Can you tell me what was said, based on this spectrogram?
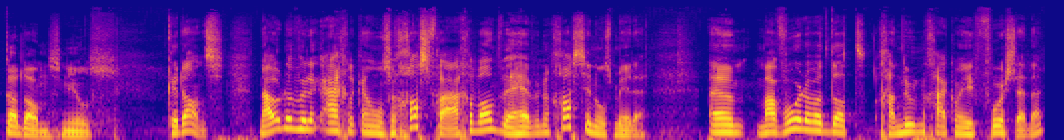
cadans, Niels? Cadans. Nou, dan wil ik eigenlijk aan onze gast vragen, want we hebben een gast in ons midden. Ehm, maar voordat we dat gaan doen, ga ik hem even voorstellen.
